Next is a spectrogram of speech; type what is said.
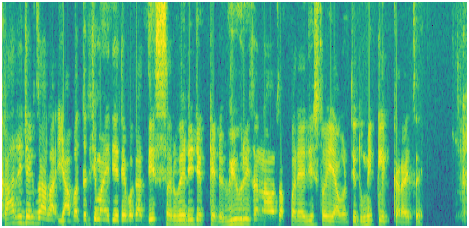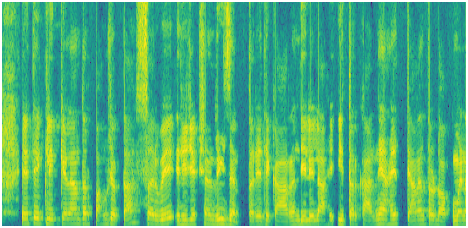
का रिजेक्ट झाला याबद्दलची माहिती येते बघा. This survey rejected view reason नावाचा पर्याय दिसतोय यावरती तुम्ही क्लिक करायचंय. येथे क्लिक केल्यानंतर पाहू शकता सर्वे रिजेक्शन रिझन तर येथे कारण दिलेलं आहे इतर कारणे आहेत. त्यानंतर डॉक्युमेंट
